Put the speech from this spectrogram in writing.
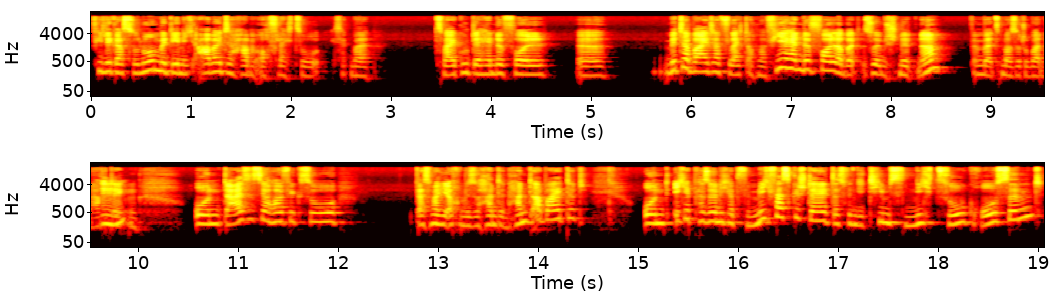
viele Gastronomen, mit denen ich arbeite, haben auch vielleicht so, ich sag mal, zwei gute Hände voll äh, Mitarbeiter, vielleicht auch mal vier Hände voll, aber so im Schnitt, ne? Wenn wir jetzt mal so drüber nachdenken. Mhm. Und da ist es ja häufig so, dass man ja auch irgendwie so Hand in Hand arbeitet. Und ich persönlich habe für mich festgestellt, dass wenn die Teams nicht so groß sind,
